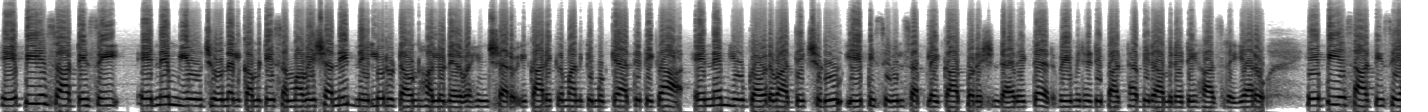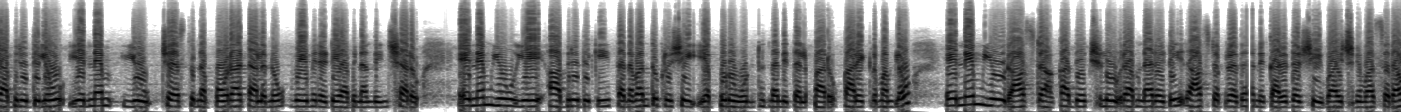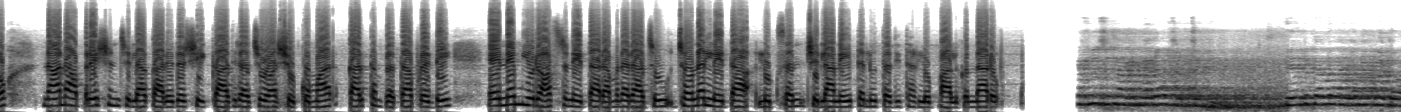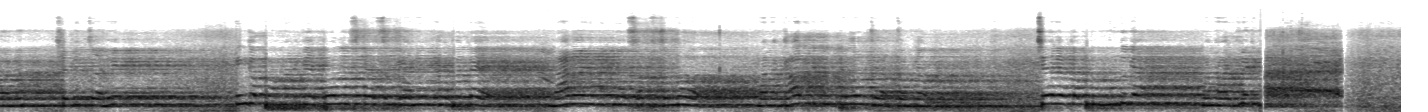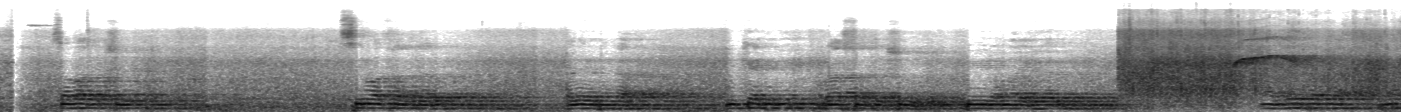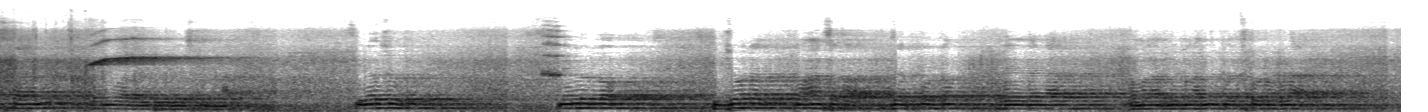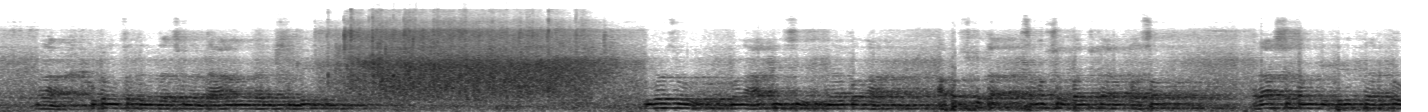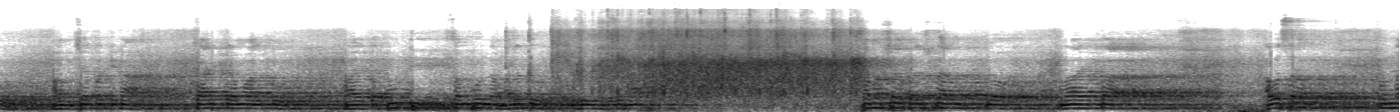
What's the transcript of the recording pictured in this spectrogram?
APSRTC NMU zonal committee సమావేశాన్ని Nellore town హాల్లో నిర్వహించారు. ఈ కార్యక్రమానికి ముఖ్య అతిథిగా ఎన్ఎంయు గౌరవ అధ్యక్షుడు AP civil supply corporation director Vemireddy Pattabhiramireddy హాజరయ్యారు. ఏపీఎస్ఆర్టీసీ అభివృద్ధిలో ఎన్ఎంయు చేస్తున్న పోరాటాలను వేమిరెడ్డి అభినందించారు. ఎన్ఎంయుఏ అభివృద్ధికి తన వంతు కృషి ఎప్పుడూ ఉంటుందని తెలిపారు. కార్యక్రమంలో ఎన్ఎంయు రాష్ట్ర అధ్యక్షులు రమణారెడ్డి రాష్ట్ర ప్రధాన కార్యదర్శి వై శ్రీనివాసరావు నాన్ ఆపరేషన్ జిల్లా కార్యదర్శి కాదిరాజు అశోక్ కుమార్ కర్తం ప్రతాప్ రెడ్డి ఎన్ఎంయు రాష్ట్ర నేత రమణరాజు జోనల్ నేత లుక్సన్ జిల్లా నేతలు తదితరులు పాల్గొన్నారు. చూసి నాకు నిరాశ వచ్చింది ఎందుకలా వెనకబడ్డామన్నా క్షమించాలి ఇంకా మనకి పోలీస్ కేసులు కానీ లేకపోతే నారాయణ విద్యా సంస్థల్లో మన కార్మికులు పిల్లలు చేస్తుంటారు చేరేటప్పుడు ముందుగా మన అడ్మిట్ సభాధ్యక్షులు శ్రీనివాసరాజు గారు అదేవిధంగా ముఖ్య రాష్ట్ర అధ్యక్షుడు పివి రమణారెడ్డి గారు. నా ధన్యవాదాలు తెలియజేస్తున్నాను. ఈరోజు నెల్లూరులో జోనల్ మహాసభ జరుపుకోవడం అదేవిధంగా మమ్మల్ని మిమ్మల్ని అందరూ కలుసుకోవడం కూడా మన కుటుంబ సభ్యులు కలుసుకున్నంత ఆనందం అనిపిస్తుంది. ఈరోజు మన ఆర్టీసీ నెలకొన్న అపరిష్కృత సమస్యల పరిష్కారం కోసం రాష్ట్ర కమిటీ పిలుపు మేరకు మనం చేపట్టిన కార్యక్రమాలకు మా యొక్క పూర్తి సంపూర్ణ మద్దతు తెలియజేస్తున్నాం. సమస్యల పరిష్కారంలో మా యొక్క అవసరం ఉన్న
